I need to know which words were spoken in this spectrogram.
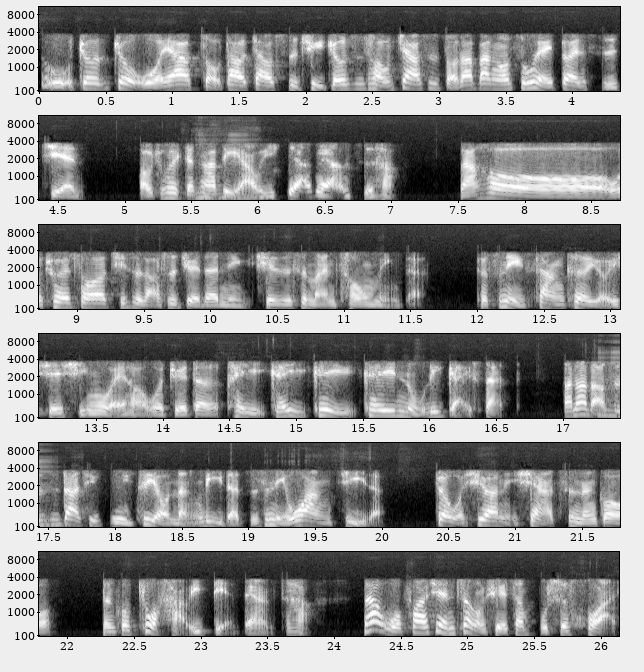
我就就我要走到教室去，就是从教室走到办公室会有一段时间。我就会跟他聊一下这样子哈，然后我就会说，其实老师觉得你其实是蛮聪明的，可是你上课有一些行为哈，我觉得可以可以可以可以努力改善。啊，那老师知道其实你是有能力的，只是你忘记了，所以我希望你下次能够能够做好一点这样子哈。那我发现这种学生不是坏，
